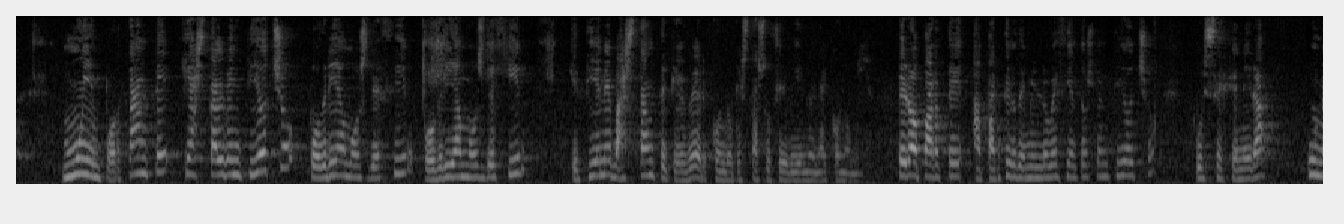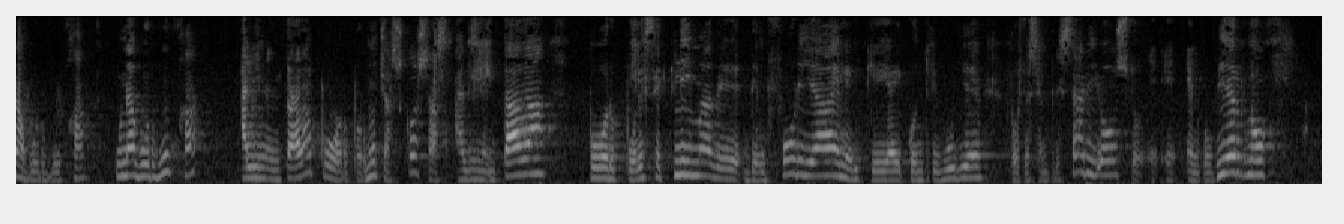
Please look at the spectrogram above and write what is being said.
muy importante que hasta el 28 podríamos decir, podríamos decir que tiene bastante que ver con lo que está sucediendo en la economía. Pero aparte, a partir de 1928, pues se genera una burbuja, una burbuja alimentada por, por muchas cosas, alimentada por, ese clima de, euforia en el que contribuyen pues, los empresarios, e, e, el gobierno.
